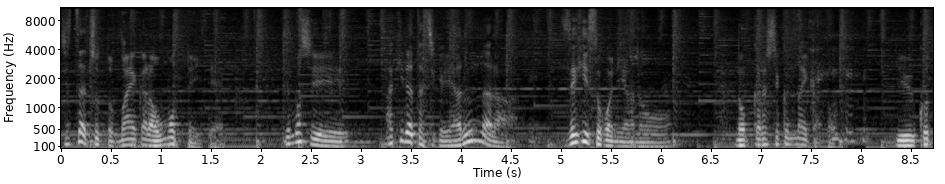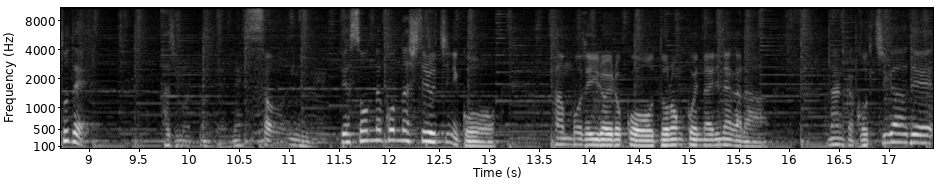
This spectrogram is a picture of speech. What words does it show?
実はちょっと前から思っていてでもしアキラたちがやるんならぜひそこにあの乗っからしてくんないかということで始まったんだよね。そうですね、うん、でそんなこんなしてるうちにこう田んぼでいろいろこう泥んこになりながらなんかこっち側で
